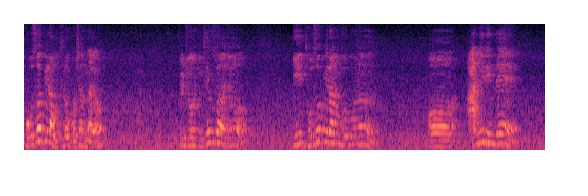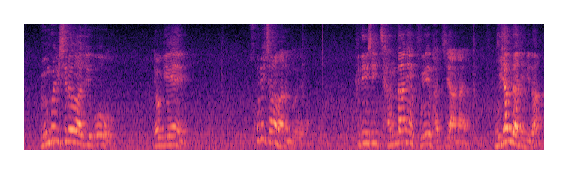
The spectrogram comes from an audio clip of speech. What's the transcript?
도섭이라고 들어보셨나요? 그렇죠. 좀 생소하죠. 이 도섭이라는 부분은 어 안일인데 음을 실어가지고 여기에 소리처럼 하는 거예요. 그 대신 장단에 구애받지 않아요. 무장단입니다.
